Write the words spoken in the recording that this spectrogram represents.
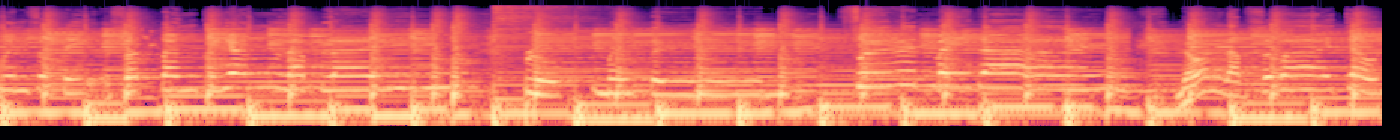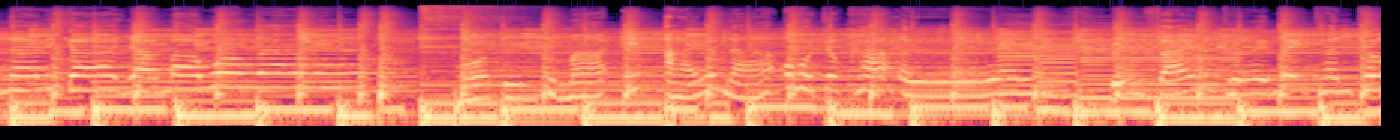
มึนสติสตังก็ยังหลับไหล ปลุกไม่ตื่น ฟื้นไม่ได้ นอนหลับสบาย มาอิบอายแล้วหนาโอ้เจ้าข้าเอ๋ยตื่นสายมันเคยไม่ทันเข้า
